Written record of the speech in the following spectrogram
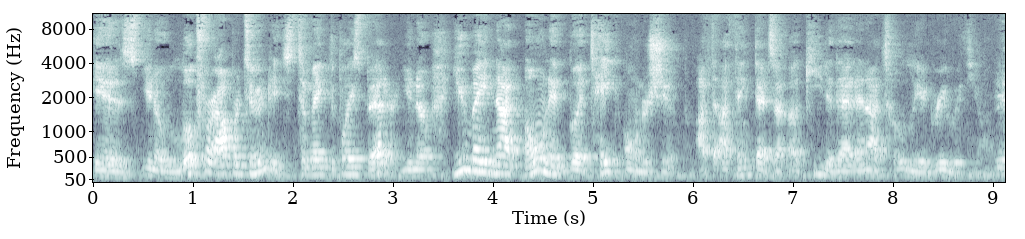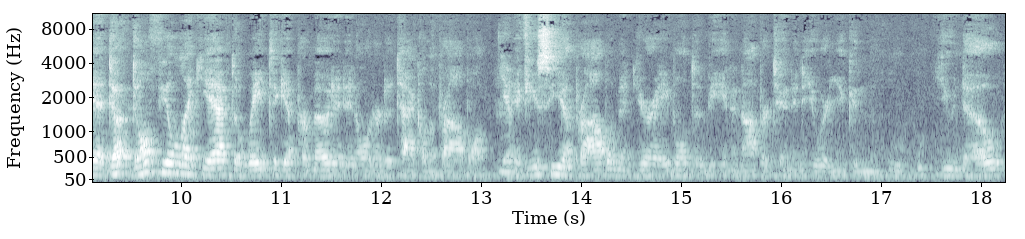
is you know look for opportunities to make the place better you know you may not own it but take ownership i, th- I think that's a, a key to that and i totally agree with you on that Yeah, don't, don't feel like you have to wait to get promoted in order to tackle the problem. Yep. If you see a problem and you're able to be in an opportunity where you can, you know,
